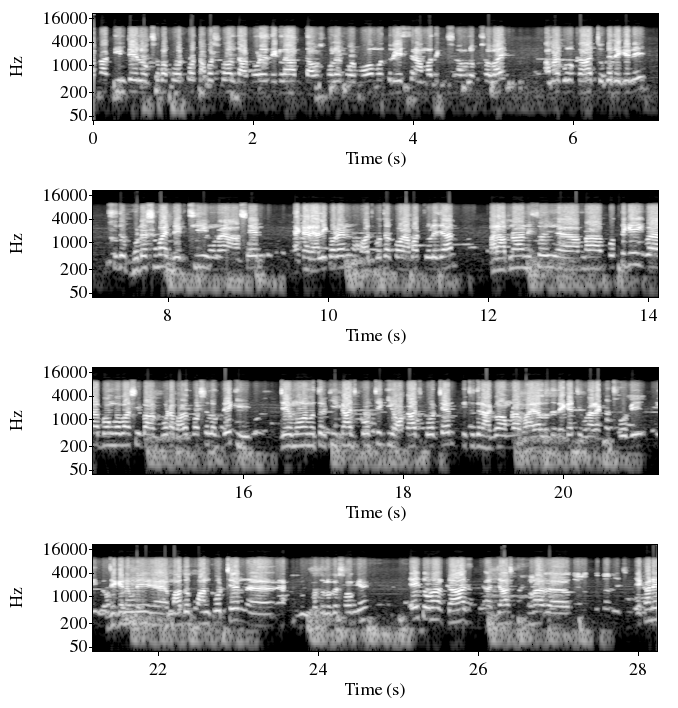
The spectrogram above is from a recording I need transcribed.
আপনার তিনটে লোকসভা পর পর তারপরে দেখলাম পর এসছেন আমাদের লোকসভায়। আমরা কোনো কাজ চোখে দেখিনি, শুধু ভোটের সময় দেখছি ওনারা আসেন, একটা র্যালি করেন, পাঁচ বছর পর আবার চলে যান। আর আপনারা নিশ্চয়ই আমরা প্রত্যেকেই বঙ্গবাসী বা গোটা ভারতবর্ষের লোক দেখি যে মোহাম্মদের কি কাজ করছে, কি অকাজ করছেন। কিছুদিন আগেও আমরা ভাইরাল হতে দেখেছি, ওনার একটা ছবি, যেখানে উনি মাদক পান করছেন ভদ্রলোকের সঙ্গে। এই তো ওনার কাজ জাস্ট ওনার এখানে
